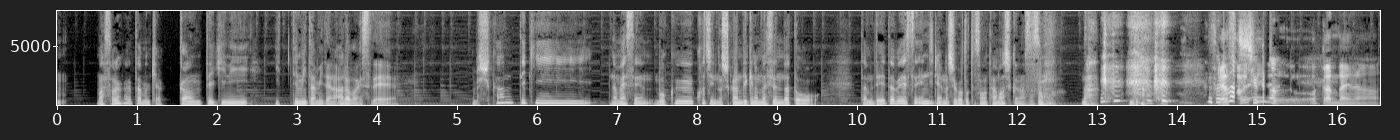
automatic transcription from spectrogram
んまあ、それが多分客観的に言ってみたみたいなアドバイスで、主観的な目線、僕個人の主観的な目線だと、多分データベースエンジニアの仕事ってそんな楽しくなさそうな。それは主観。わかんないな。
